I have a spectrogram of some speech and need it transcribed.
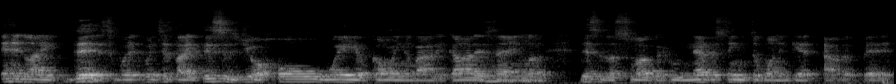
and like this, which is like this is your whole way of going about it. God is saying, look, this is a sluggard who never seems to want to get out of bed.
